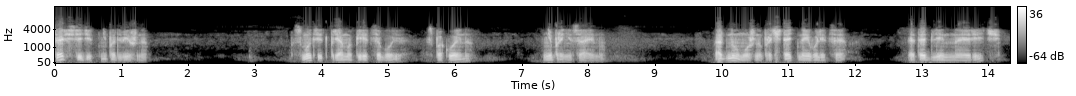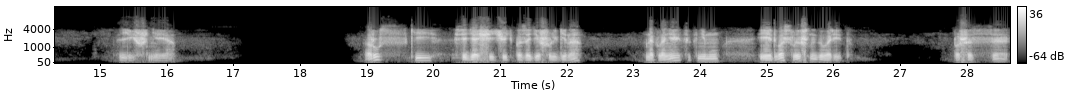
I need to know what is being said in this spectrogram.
Царь сидит неподвижно смотрит прямо перед собой, спокойно, непроницаемо. Одно можно прочитать на его лице. Это длинная речь лишняя. Русский, сидящий чуть позади Шульгина, наклоняется к нему и едва слышно говорит. По шоссе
